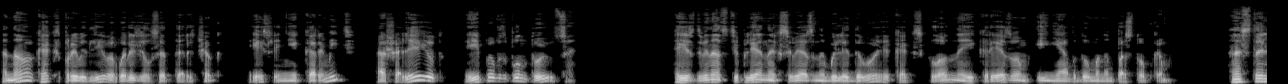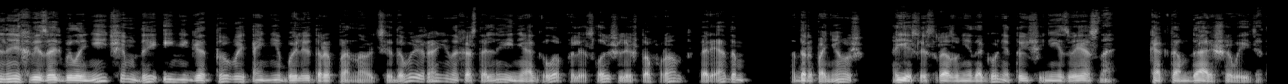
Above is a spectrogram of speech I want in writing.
Но, как справедливо выразился Торчок, если не кормить, ошалеют и повзбунтуются. Из двенадцати пленных связаны были двое, как склонные к резвым и необдуманным поступкам. Остальных вязать было нечем, да и не готовы они были драпануть. Двое раненых остальные не оглохали, слышали, что фронт рядом. Драпанешь, если сразу не догонят, то еще неизвестно, как там дальше выйдет.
